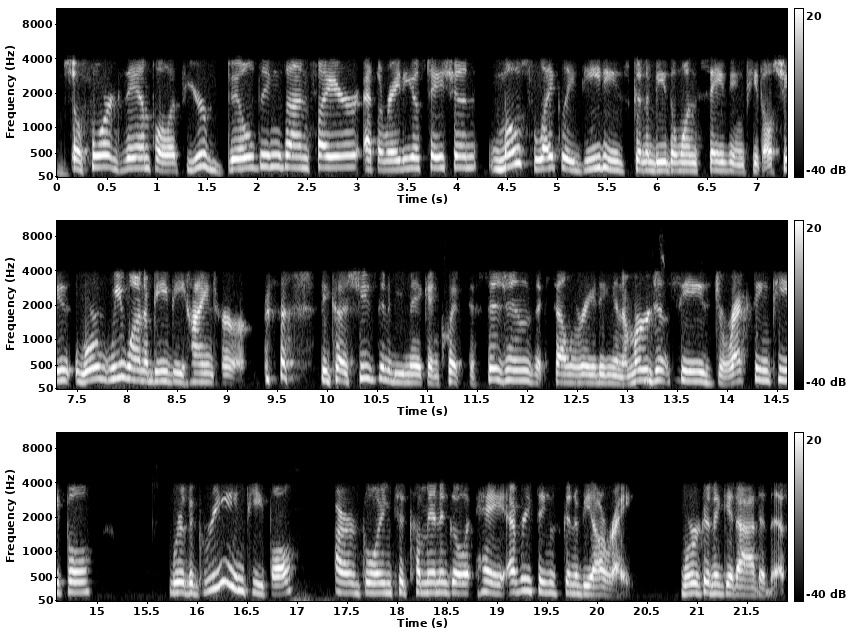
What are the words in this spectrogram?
Hmm. So, for example, if your building's on fire at the radio station, most likely Dee Dee's going to be the one saving people. She, we're, we want to be behind her because she's going to be making quick decisions, accelerating in emergencies, directing people. Where the green people are going to come in and go, hey, everything's going to be all right. We're going to get out of this.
